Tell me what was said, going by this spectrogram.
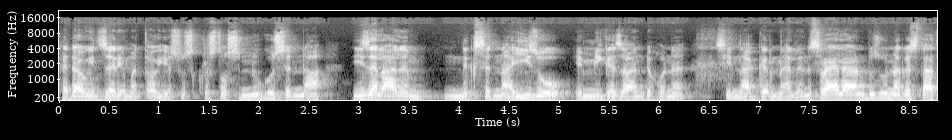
ከዳዊት ዘር የመጣው ኢየሱስ ክርስቶስ ንጉሥና የዘላለም ንግስና ይዞ የሚገዛ እንደሆነ ሲናገር እናያለን። እስራኤላውያን ብዙ ነገስታት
